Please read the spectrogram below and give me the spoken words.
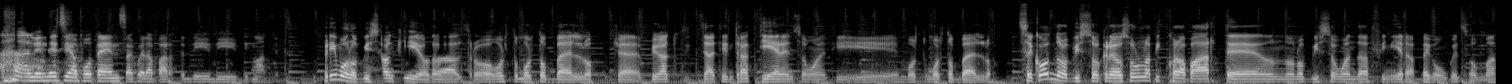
all'ennesima potenza quella parte di, di, di Matrix. Il primo l'ho visto anch'io, tra l'altro, molto molto bello. Cioè, più che altro ti, ti intrattiene, insomma, ti... molto molto bello. Il secondo l'ho visto, credo, solo una piccola parte, non, non ho visto come andava a finire, vabbè, comunque, insomma.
